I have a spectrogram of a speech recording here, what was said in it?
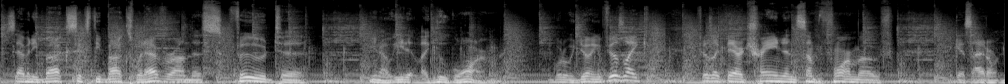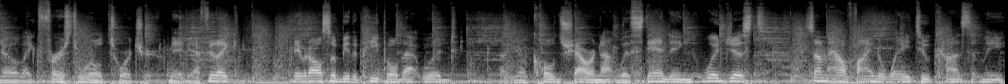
seventy bucks, sixty bucks, whatever on this food to, you know, eat it like lukewarm. Like, what are we doing? It feels like, it feels like they are trained in some form of, I guess I don't know, like first world torture. Maybe I feel like they would also be the people that would uh, you know, cold shower notwithstanding, would just somehow find a way to constantly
